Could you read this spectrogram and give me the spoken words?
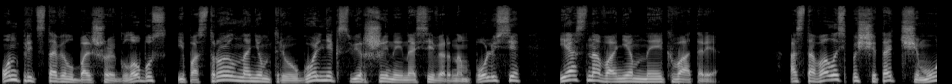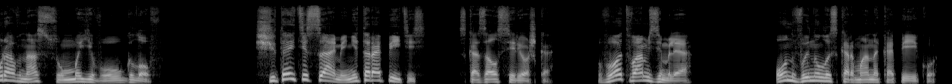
он представил большой глобус и построил на нем треугольник с вершиной на Северном полюсе и основанием на экваторе. Оставалось посчитать, чему равна сумма его углов. «Считайте сами, не торопитесь», — сказал Сережка. «Вот вам Земля». Он вынул из кармана копейку.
